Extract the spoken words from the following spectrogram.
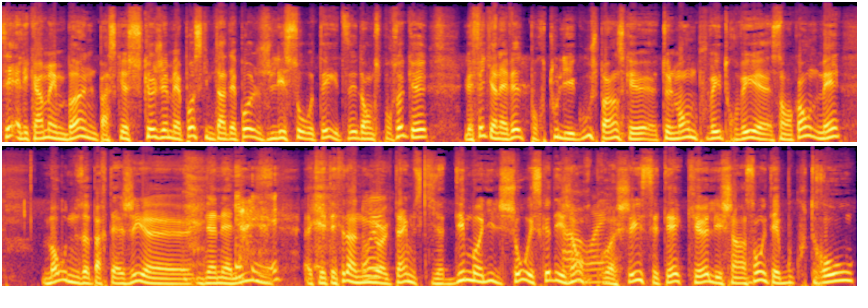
tu sais, elle est quand même bonne parce que ce que j'aimais pas, ce qui me tentait pas, je l'ai sauté, tu sais. Donc, c'est pour ça que le fait qu'il y en avait pour tous les goûts, je pense que tout le monde pouvait y trouver euh, son compte, mais Maude nous a partagé euh, une analyse euh, qui a été faite dans le New Oui. York Times qui a démoli le show. Et ce que des Ah, gens ont ouais. reproché, c'était que les chansons étaient beaucoup trop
